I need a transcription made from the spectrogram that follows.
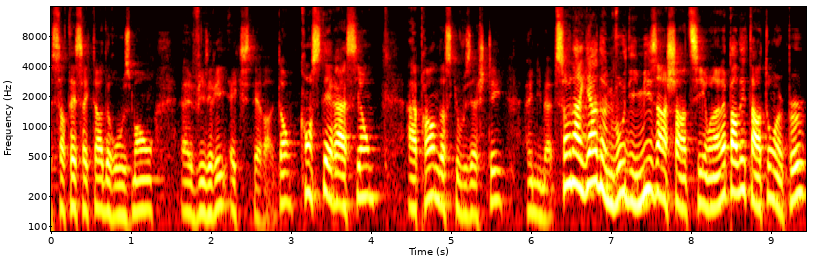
certains secteurs de Rosemont, Villeray, etc. Donc, considération à prendre lorsque vous achetez un immeuble. Si on regarde au niveau des mises en chantier, on en a parlé tantôt un peu,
